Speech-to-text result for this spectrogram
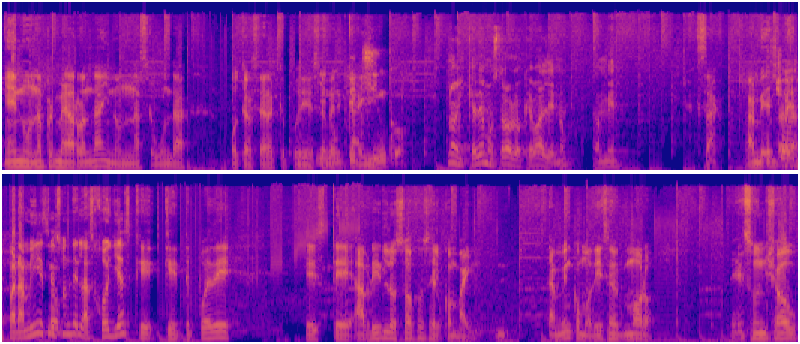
en una primera ronda y no en una segunda o tercera que pudiese haber caído. No, y que ha demostrado lo que vale, ¿no? También. Exacto. para, mí esas son de las joyas que, que te puede este, abrir los ojos el Combine. También como dice Moro, es un show.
